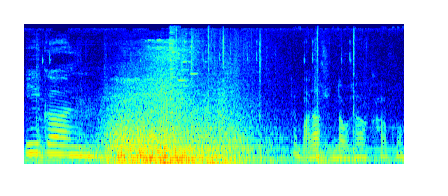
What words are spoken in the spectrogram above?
이건 맞아준다고 생각하고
